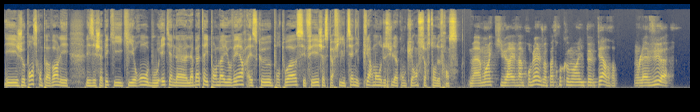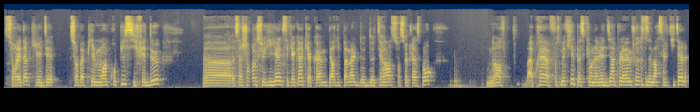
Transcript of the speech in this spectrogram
Et je pense qu'on peut avoir les les échappés qui, iront au bout. Etienne, la, la bataille pour le maillot vert, est-ce que pour toi c'est fait? Jasper Philipsen est clairement au-dessus de la concurrence sur ce Tour de France bah, À moins qu'il lui arrive un problème, je vois pas trop comment il peut perdre. On l'a vu euh, sur l'étape qui était sur le papier le moins propice, il fait deux. Euh, sachant que celui qui gagne, c'est quelqu'un qui a quand même perdu pas mal de, de terrain sur ce classement. Non, après, faut se méfier parce qu'on avait dit un peu la même chose de Marcel Kittel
